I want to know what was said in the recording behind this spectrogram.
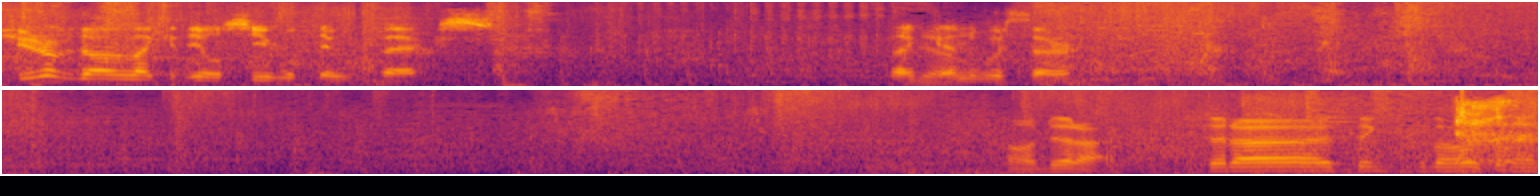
Should have done like a DLC with the Vex. Like, Yeah. and with her. Oh, did I? Did I? Thank you for the host, man.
